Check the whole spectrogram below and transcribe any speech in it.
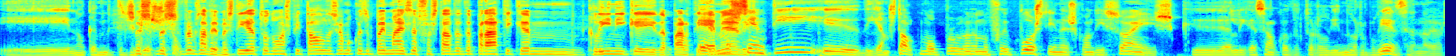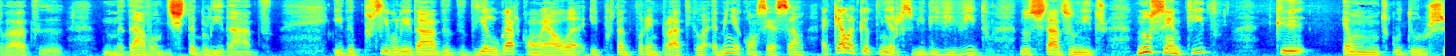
e nunca me desgastou. Mas, mas, vamos lá ver, mas diretor de um hospital já é uma coisa bem mais afastada da prática hum, clínica e da prática é, médica. Mas senti, eh, digamos, tal como o programa foi posto e nas condições que a ligação com a doutora Leonor Beleza, na é verdade, me davam de estabilidade e de possibilidade de dialogar com ela e, portanto, pôr em prática a minha concepção, aquela que eu tinha recebido e vivido nos Estados Unidos, no sentido que é um dos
